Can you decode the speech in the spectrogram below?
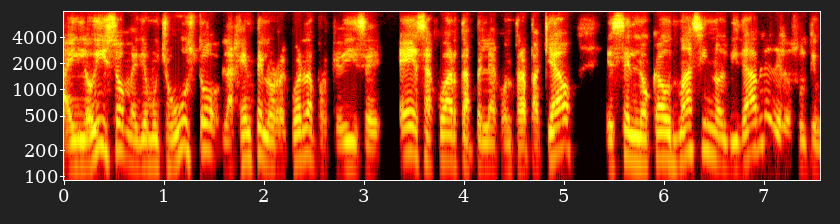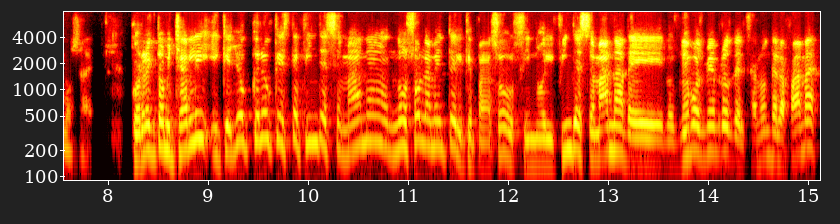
Ahí lo hizo, me dio mucho gusto. La gente lo recuerda porque dice, esa cuarta pelea contra Pacquiao es el knockout más inolvidable de los últimos años. Correcto, mi Charlie, y que yo creo que este fin de semana, no solamente el que pasó, sino el fin de semana de los nuevos miembros del Salón de la Fama,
